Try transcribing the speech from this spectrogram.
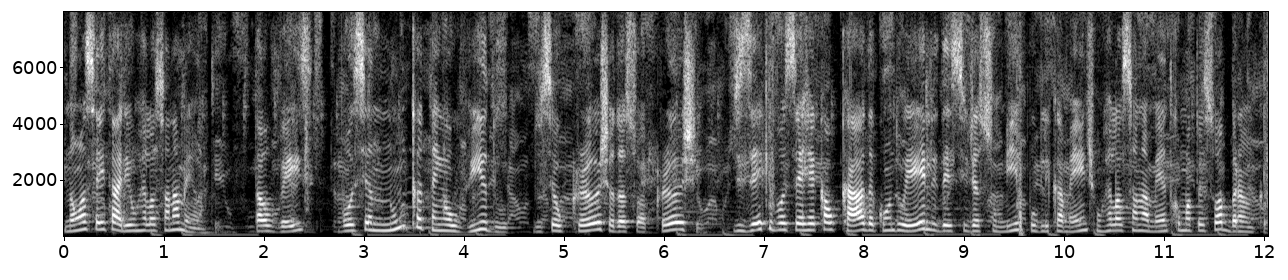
não aceitaria um relacionamento. Talvez você nunca tenha ouvido do seu crush ou da sua crush dizer que você é recalcada quando ele decide assumir publicamente um relacionamento com uma pessoa branca,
